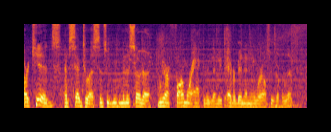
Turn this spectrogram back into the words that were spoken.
Our kids have said to us since we moved to Minnesota, we are far more active than we've ever been anywhere else we've ever lived.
